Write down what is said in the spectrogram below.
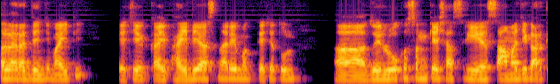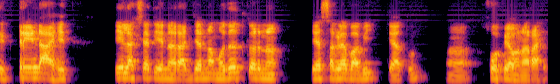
सगळ्या राज्यांची माहिती त्याचे काही फायदे असणारे मग त्याच्यातून जे लोकसंख्याशास्त्रीय सामाजिक आर्थिक ट्रेंड आहेत ते लक्षात येणं राज्यांना मदत करणं या सगळ्या बाबी त्यातून सोप्या होणार आहेत.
